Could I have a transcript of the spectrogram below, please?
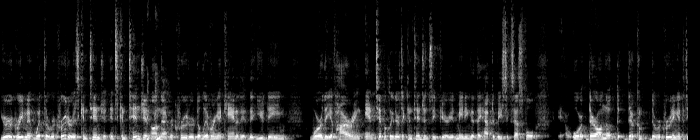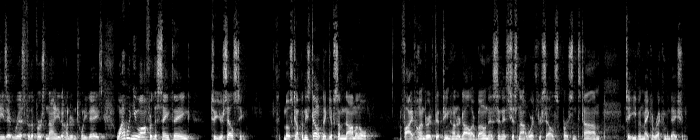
your agreement with the recruiter is contingent. It's contingent on that recruiter delivering a candidate that you deem worthy of hiring. And typically there's a contingency period, meaning that they have to be successful or they're on the, the, the, recruiting entities at risk for the first 90 to 120 days. Why wouldn't you offer the same thing to your sales team? Most companies don't. They give some nominal $500, $1,500 bonus, and it's just not worth your salesperson's time to even make a recommendation.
